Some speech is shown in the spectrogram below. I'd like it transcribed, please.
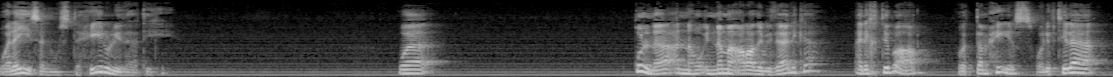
وليس المستحيل لذاته. وقلنا أنه إنما أراد بذلك الاختبار والتمحيص والابتلاء.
